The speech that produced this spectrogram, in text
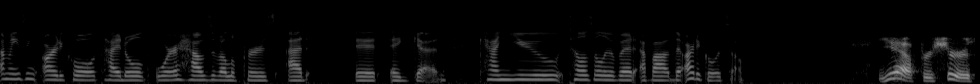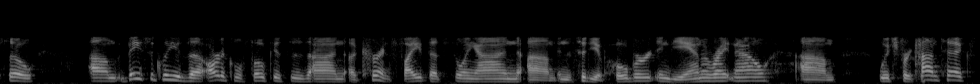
amazing article titled Warehouse Developers at It Again. Can you tell us a little bit about the article itself? Yeah, for sure. So, um, basically, the article focuses on a current fight that's going on um, in the city of Hobart, Indiana, right now. Um, which, for context,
